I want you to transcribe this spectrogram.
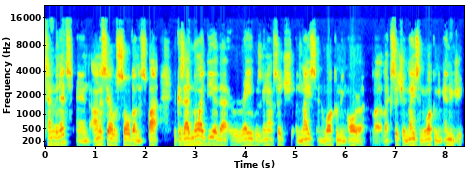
10 minutes, and honestly, I was sold on the spot because I had no idea that Ray was going to have such a nice and welcoming aura, like such a nice and welcoming energy.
